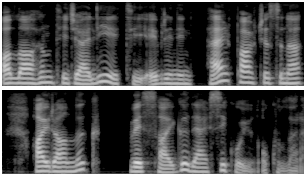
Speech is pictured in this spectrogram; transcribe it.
Allah'ın tecelli ettiği evrenin her parçasına hayranlık ve saygı dersi koyun okullara.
